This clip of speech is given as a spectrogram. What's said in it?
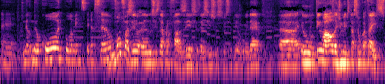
é, meu, meu corpo, a minha respiração. Vamos fazer, eu não sei se dá para fazer esse exercício, se você tem alguma ideia. Uh, eu tenho aula de meditação com a Thaís.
